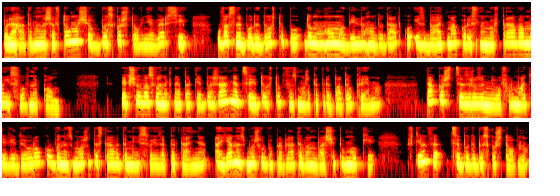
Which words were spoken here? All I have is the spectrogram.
полягатиме лише в тому, що в безкоштовній версії у вас не буде доступу до мого мобільного додатку із багатьма корисними вправами і словником. Якщо у вас виникне таке бажання, цей доступ ви зможете придбати окремо. Також це зрозуміло в форматі відеоуроку, ви не зможете ставити мені свої запитання, а я не зможу виправляти вам ваші помилки. Втім, це, це буде безкоштовно.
